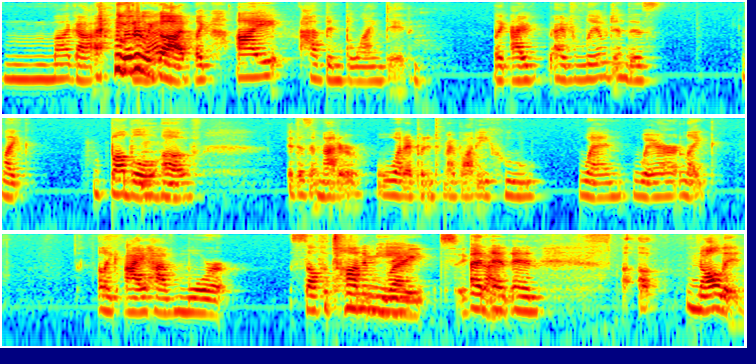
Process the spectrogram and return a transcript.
my god literally Yeah. god like i have been blinded like i've i've lived in this like bubble of it doesn't matter what I put into my body, who, when, where, like like I have more self autonomy Right. and and, and uh, knowledge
